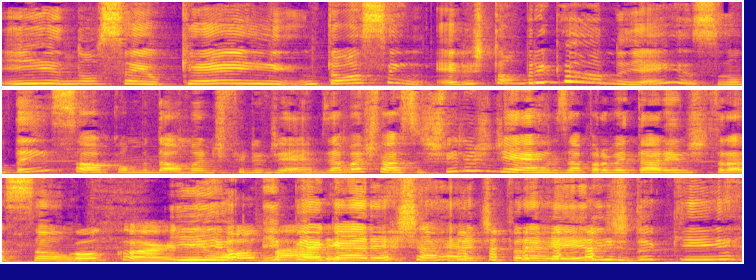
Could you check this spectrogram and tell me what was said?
e não sei o que. Então, assim, eles estão brigando e é isso. Não tem só como dar uma de filho de Hermes. É mais fácil os filhos de Hermes aproveitarem a distração Concordo. e, E, e pegarem a charrete pra eles do que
